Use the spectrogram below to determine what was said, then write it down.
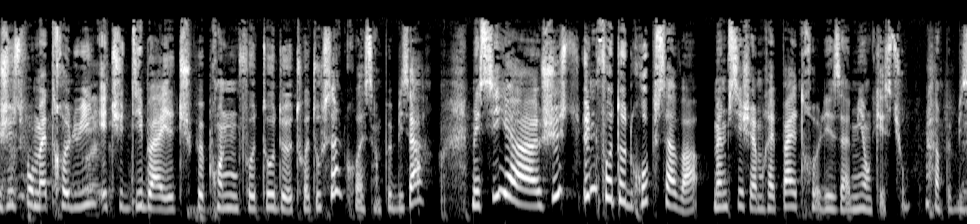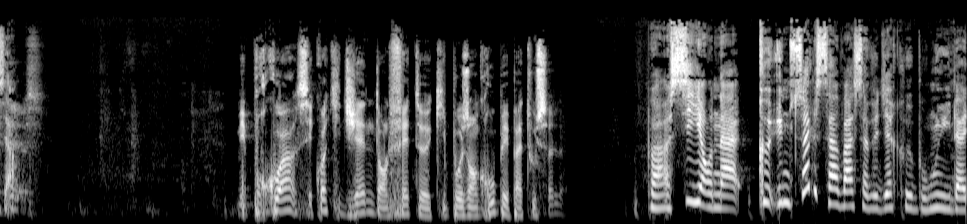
juste pour mettre lui, et tu te dis bah tu peux prendre une photo de toi tout seul, quoi. C'est un peu bizarre. Mais s'il y a juste une photo de groupe, ça va. Même si j'aimerais pas être les amis en question, c'est un peu bizarre. Mais pourquoi C'est quoi qui te gêne dans le fait euh, qu'il pose en groupe et pas tout seul? Bah s'il y en a qu'une seule, ça va. Ça veut dire que bon, il a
